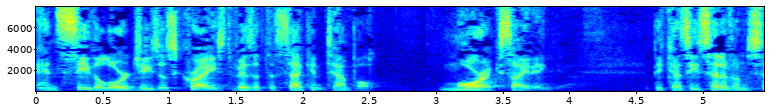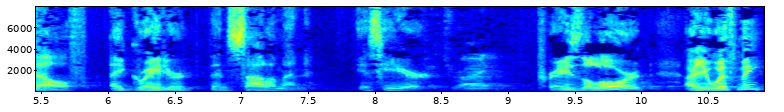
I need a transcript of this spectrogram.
and see the Lord Jesus Christ visit the second temple. More exciting. Because he said of himself, a greater than Solomon is here. That's right. Praise the Lord. Are you with me?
